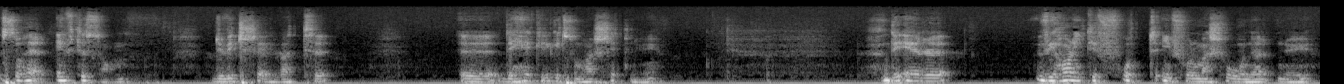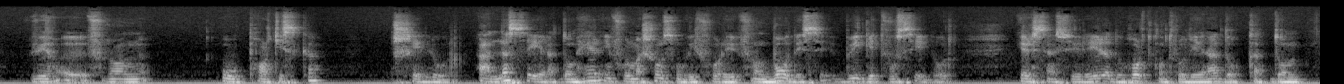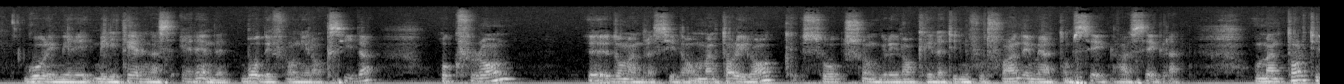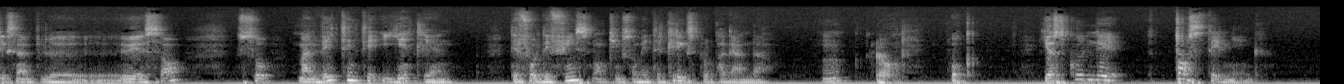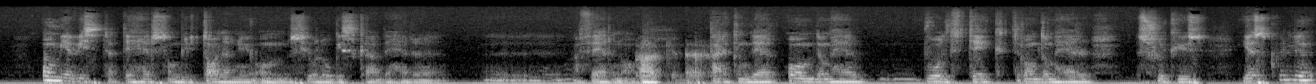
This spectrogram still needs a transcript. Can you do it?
Så här, eftersom du vet själv att eh, eh det här kriget som har skett nu det är eh, vi har inte fått informationer nu vi, eh, från opartiska källor. Alla säger att de här information som vi får från båda, bägge två sidor är censurerade och hårt kontrollerade och att de går i militärernas ärenden, både från Iraks sida och från eh, de andra sidan. Om man tar Irak så sjunger Irak hela tiden fortfarande med att de seg- har segrat. Om man tar till exempel eh, USA så man vet inte egentligen därför det finns någonting som heter krigspropaganda. Mm? Ja. Och jag skulle ta ställning om jag visste att det här som du talar nu om zoologiska, det här äh, affären och Parken där. parken där, om de här våldtäkter, om de här sjukhus. Jag skulle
